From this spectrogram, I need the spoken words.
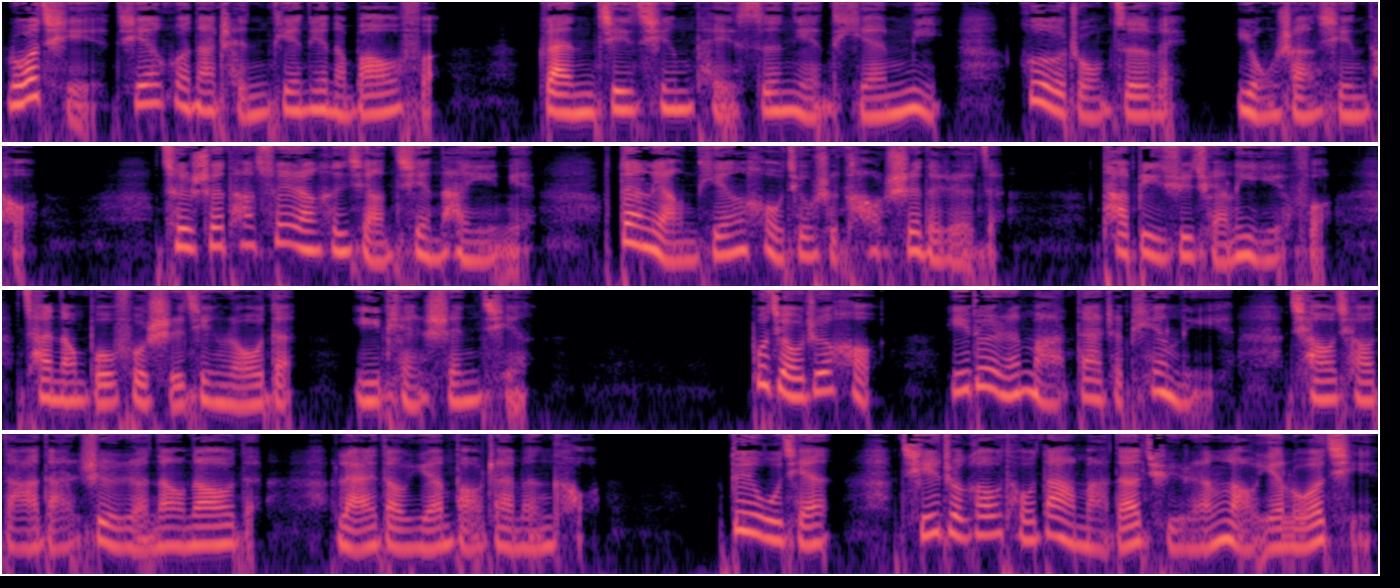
罗启接过那沉甸甸的包袱，感激钦佩、思念甜蜜，各种滋味涌上心头。此时他虽然很想见他一面。但两天后就是考试的日子，他必须全力以赴，才能不负石静柔的一片深情。不久之后，一队人马带着聘礼，敲敲打打、热热闹闹的来到元宝寨门口。队伍前骑着高头大马的曲人老爷罗启，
